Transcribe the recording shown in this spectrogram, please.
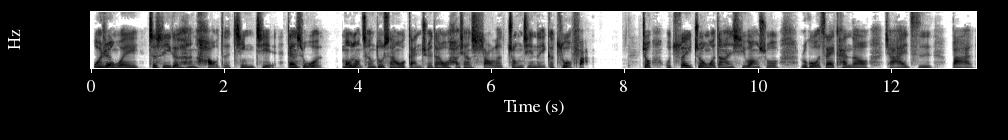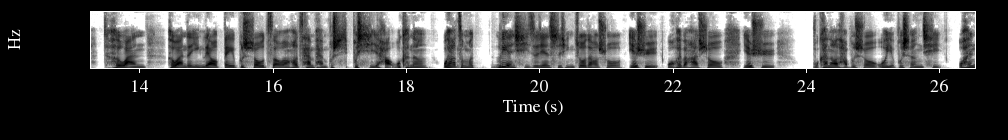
我认为这是一个很好的境界，但是我某种程度上，我感觉到我好像少了中间的一个做法。就我最终，我当然希望说，如果我再看到小孩子把喝完喝完的饮料杯不收走，然后餐盘不不洗好，我可能我要怎么练习这件事情，做到说，也许我会帮他收，也许我看到他不收，我也不生气。我很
